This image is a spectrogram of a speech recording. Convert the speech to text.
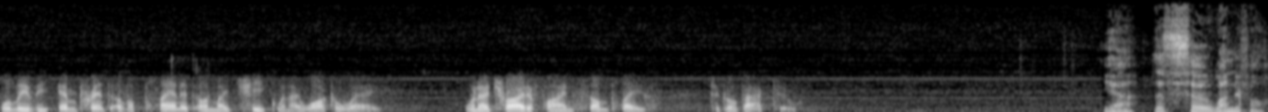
will leave the imprint of a planet on my cheek when I walk away, when I try to find some place to go back to. Yeah, that's so wonderful.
